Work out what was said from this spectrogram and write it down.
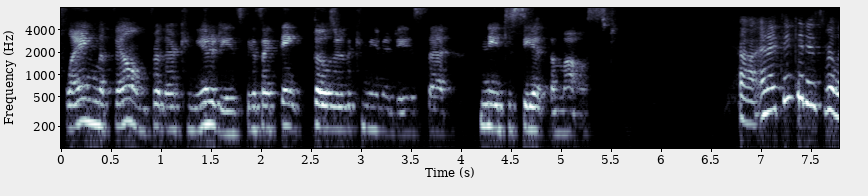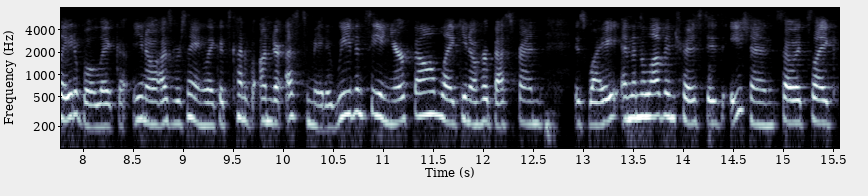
playing the film for their communities because I think those are the communities that need to see it the most. Yeah, and I think it is relatable. Like, you know, as we're saying, like it's kind of underestimated. We even see in your film, like, you know, her best friend is white and then the love interest is Asian. So it's like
